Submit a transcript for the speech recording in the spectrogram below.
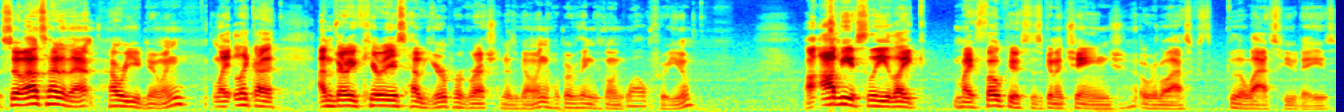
So outside of that, how are you doing? Like, like I, I'm very curious how your progression is going. I hope everything's going well for you. Uh, obviously, like my focus is going to change over the last the last few days,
